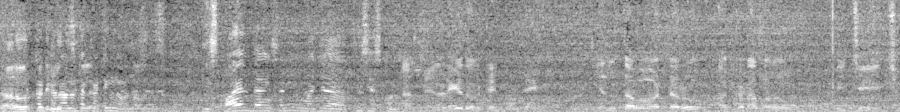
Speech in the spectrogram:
చాలా వరకు కెనాల్ అంతా కటింగ్ ఈ స్పాయిల్ బ్యాంక్స్ అని ఈ మధ్య తీసేసుకున్నారు. నేను అడిగేది ఒకటి. ఎంత వాటరు అక్కడ మనం ఇచ్చేయచ్చు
